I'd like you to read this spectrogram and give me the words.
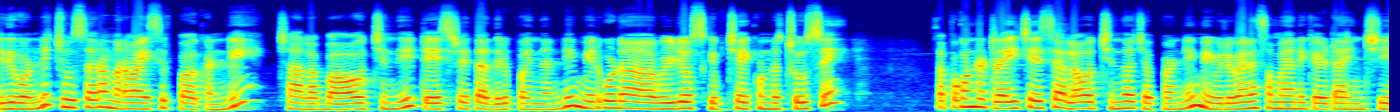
ఇదిగోండి చూసారా మన మైసూర్ పాక్ అండి? చాలా బాగా వచ్చింది టేస్ట్ అయితే అదిరిపోయిందండి. మీరు కూడా వీడియో స్కిప్ చేయకుండా చూసి తప్పకుండా ట్రై చేసి ఎలా వచ్చిందో చెప్పండి. మీ విలువైన సమయాన్ని కేటాయించి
